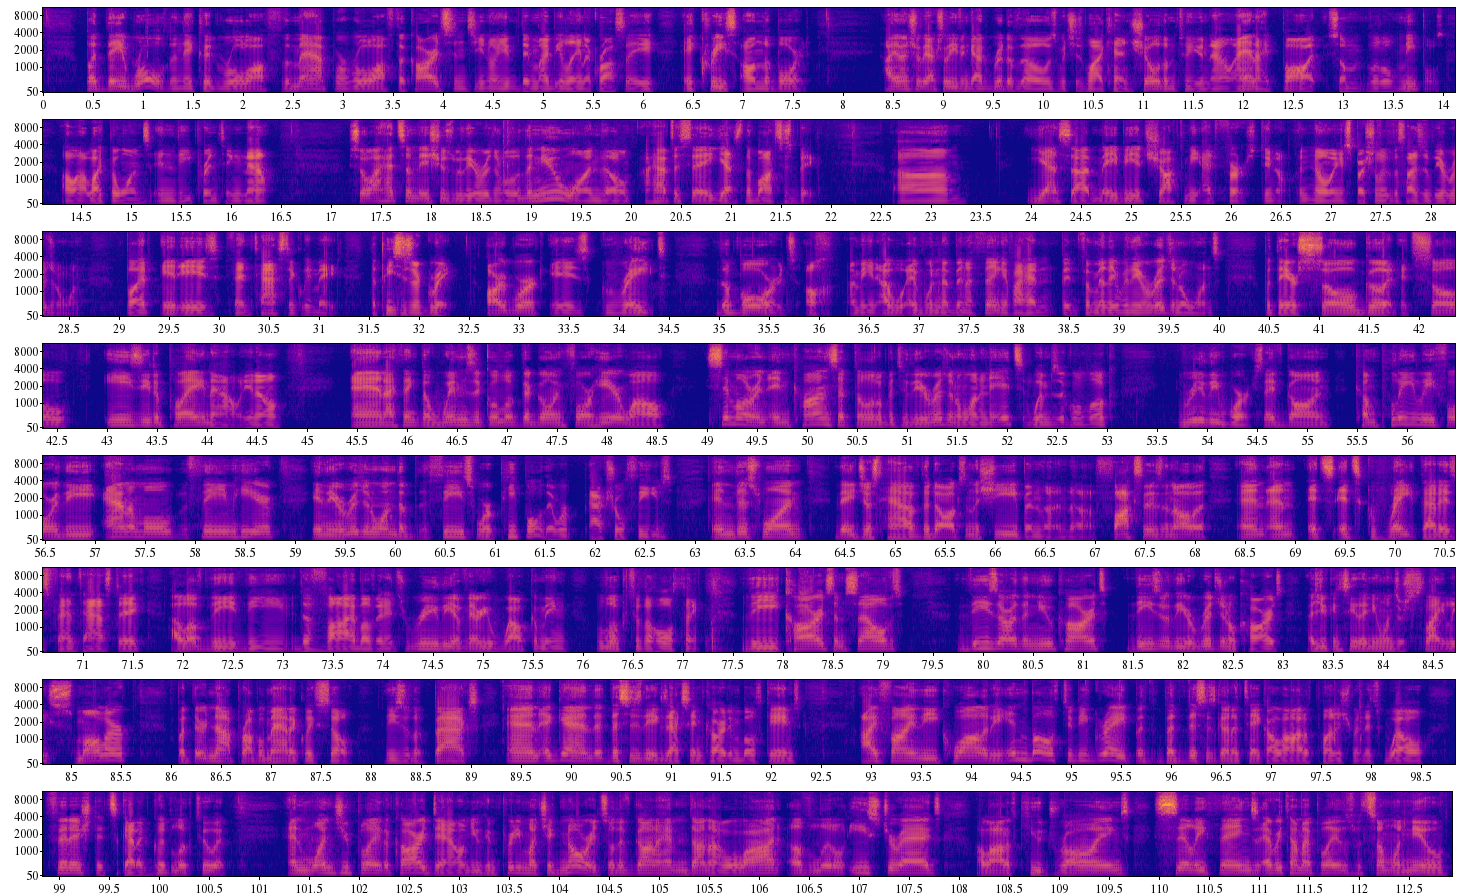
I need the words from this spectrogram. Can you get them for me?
But they rolled, and they could roll off the map or roll off the card since, you know, you, they might be laying across a, a crease on the board. I eventually actually even got rid of those, which is why I can't show them to you now. And I bought some little meeples, a lot like the ones in the printing now. So I had some issues with the original. The new one, though, I have to say, yes, the box is big. Um, yes, uh, maybe it shocked me at first, you know, knowing especially the size of the original one. But it is fantastically made. The pieces are great. Artwork is great. The boards, oh, I mean, I w- it wouldn't have been a thing if I hadn't been familiar with the original ones. But they are so good. It's so easy to play now, you know. And I think the whimsical look they're going for here, while similar in, in concept a little bit to the original one and its whimsical look, really works. They've gone completely for the animal theme here. In the original one, the, the thieves were people, they were actual thieves. In this one, they just have the dogs and the sheep and the, and the foxes and all of it. And, and it's, it's great. That is fantastic. I love the, the, the vibe of it. It's really a very welcoming look to the whole thing. The cards themselves, these are the new cards. These are the original cards. As you can see, the new ones are slightly smaller, but they're not problematically so. These are the backs. And again, this is the exact same card in both games. I find the quality in both to be great, but, but this is going to take a lot of punishment. It's well finished. It's got a good look to it. And once you play the card down, you can pretty much ignore it. So they've gone ahead and done a lot of little Easter eggs, a lot of cute drawings, silly things. Every time I play this with someone new,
